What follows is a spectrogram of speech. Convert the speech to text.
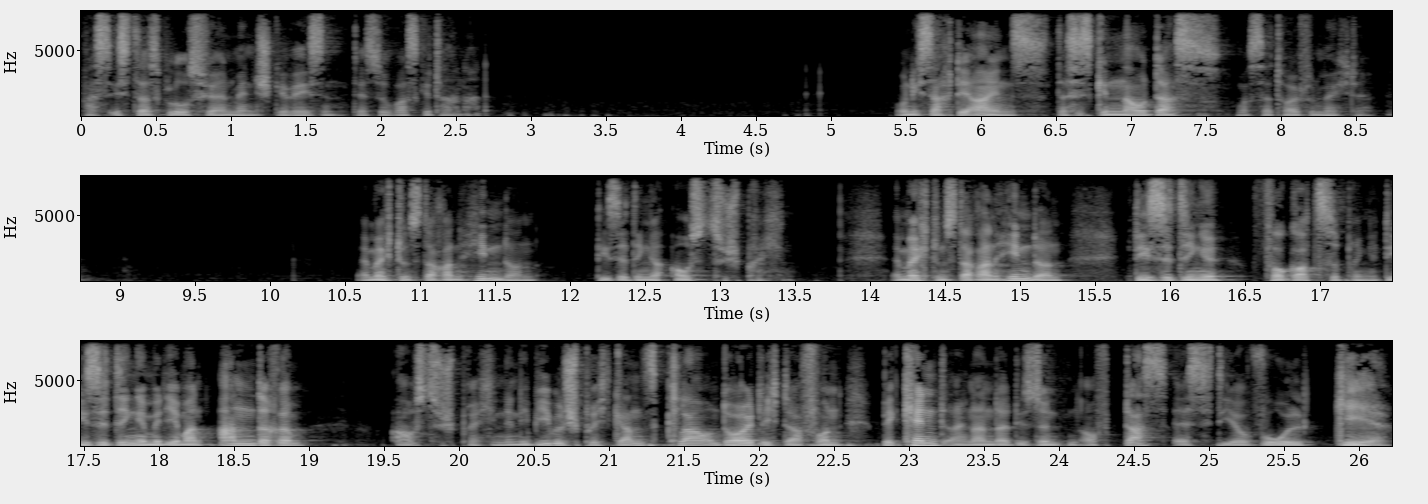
was ist das bloß für ein Mensch gewesen, der sowas getan hat. Und ich sage dir eins, das ist genau das, was der Teufel möchte. Er möchte uns daran hindern, diese Dinge auszusprechen. Er möchte uns daran hindern, diese Dinge vor Gott zu bringen, diese Dinge mit jemand anderem auszusprechen. Denn die Bibel spricht ganz klar und deutlich davon, bekennt einander die Sünden, auf dass es dir wohl gehe.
